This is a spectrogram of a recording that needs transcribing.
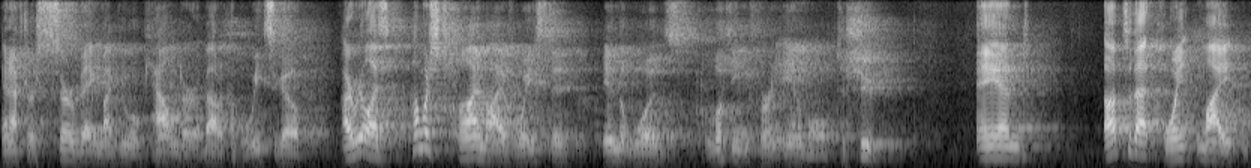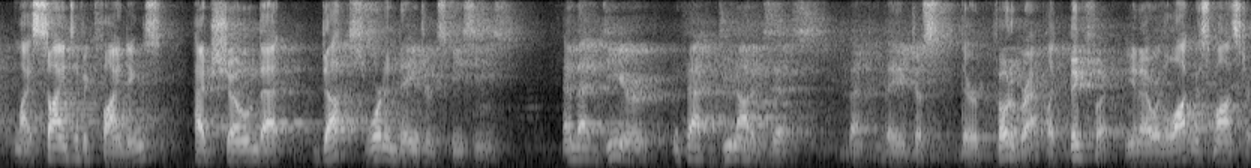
and after surveying my Google Calendar about a couple weeks ago, I realized how much time I've wasted in the woods looking for an animal to shoot. And up to that point, my, my scientific findings had shown that ducks were an endangered species and that deer, in fact, do not exist that they just they're photographed like Bigfoot, you know, or the Loch Ness monster.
